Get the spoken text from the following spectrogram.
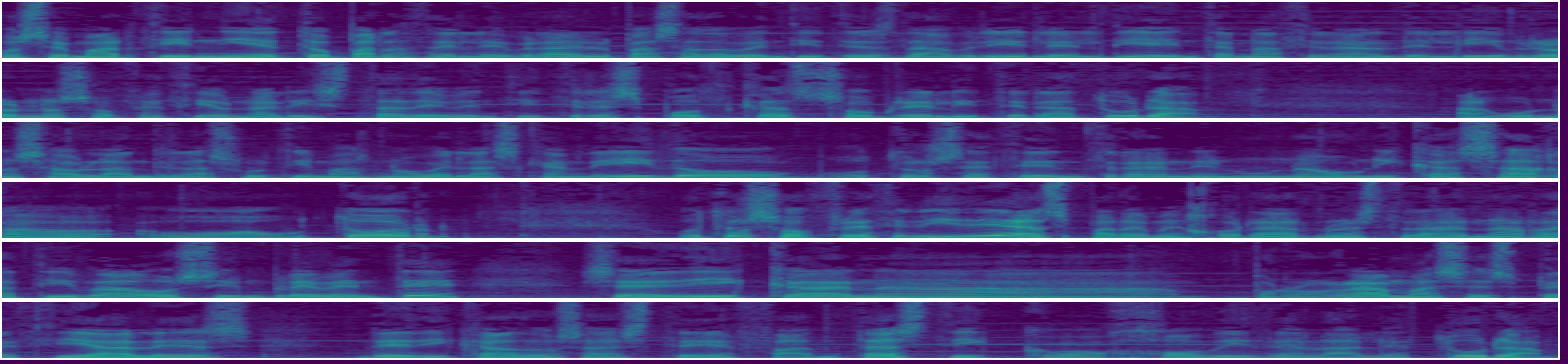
José Martín Nieto, para celebrar el pasado 23 de abril el Día Internacional del Libro, nos ofreció una lista de 23 podcasts sobre literatura. Algunos hablan de las últimas novelas que han leído, otros se centran en una única saga o autor, otros ofrecen ideas para mejorar nuestra narrativa o simplemente se dedican a programas especiales dedicados a este fantástico hobby de la lectura.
